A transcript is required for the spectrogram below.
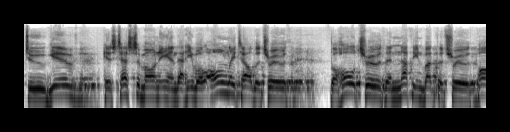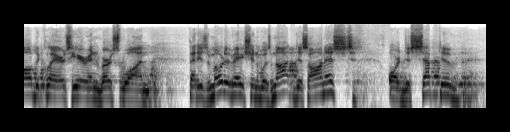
to give his testimony and that he will only tell the truth, the whole truth, and nothing but the truth. Paul declares here in verse 1 that his motivation was not dishonest or deceptive,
